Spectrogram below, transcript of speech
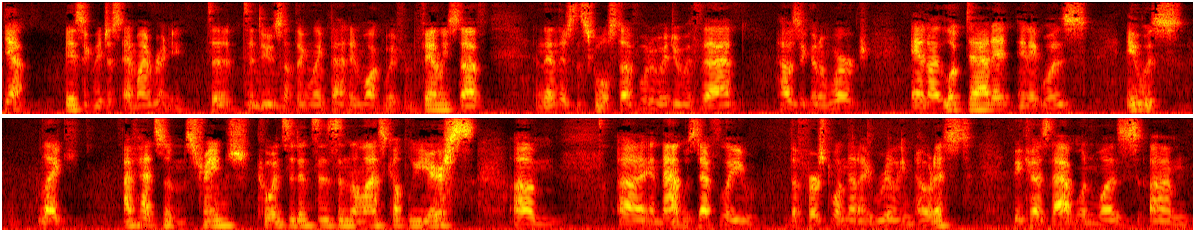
yeah, basically just am I ready to, to do Mhm. something like that and walk away from the family stuff? And then there's the school stuff. What do I do with that? How's it going to work? And I looked at it and it was, it was like, I've had some strange coincidences in the last couple years. Um, uh, and that was definitely the first one that I really noticed because that one was, um,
